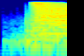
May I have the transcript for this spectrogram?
you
